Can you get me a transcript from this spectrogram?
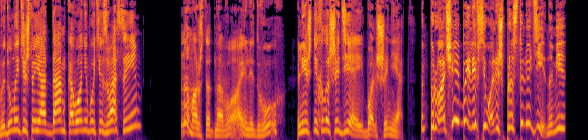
Вы думаете, что я отдам кого-нибудь из вас им? Ну, может, одного или двух. Лишних лошадей больше нет. Прочие были всего лишь простолюдинами»,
